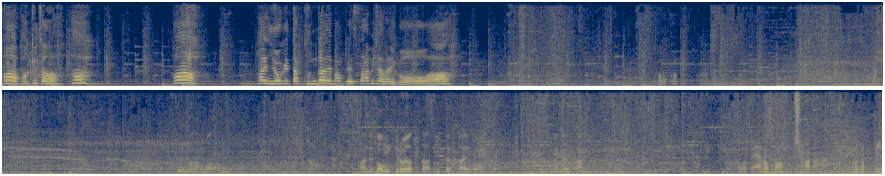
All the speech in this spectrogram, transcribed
아 바뀌었잖아. 아. 아. 아 니 여기 딱 군단 해방패 쌉이잖아 이거. 아. 가볼까? 좋을만한 것 같은데. 아 근데 너무 길어졌다. 좋됐다 이거. 재밌네 타. 그대로 멈춰라. 그렇게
